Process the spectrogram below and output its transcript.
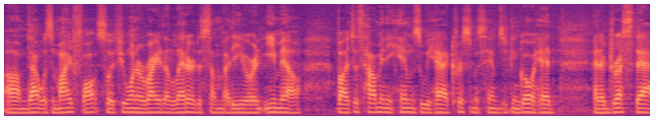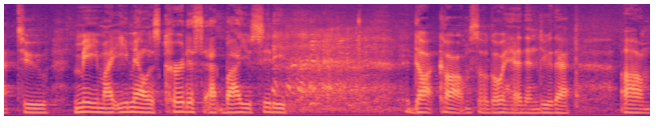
Um, that was my fault. So if you want to write a letter to somebody or an email, about just how many hymns we had, Christmas hymns, you can go ahead and address that to me. My email is curtis at bayoucity.com. So go ahead and do that. Um,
